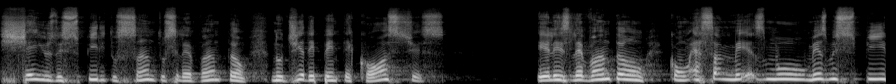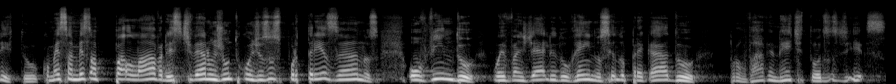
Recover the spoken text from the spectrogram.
cheios do Espírito Santo, se levantam no dia de Pentecostes, eles levantam com essa mesmo mesmo espírito, com essa mesma palavra. Eles estiveram junto com Jesus por três anos, ouvindo o evangelho do reino sendo pregado provavelmente todos os dias.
